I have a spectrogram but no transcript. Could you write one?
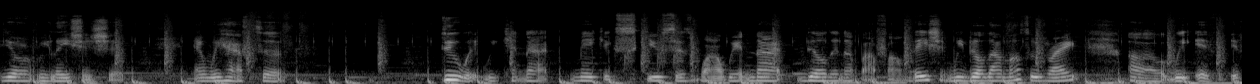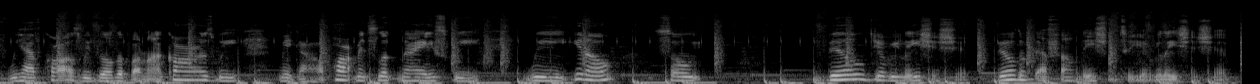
your relationship. And we have to do it. We cannot make excuses while we're not building up our foundation. We build our muscles, right? Uh, we if if we have cars, we build up on our cars. We make our apartments look nice. We we you know so build your relationship. Build up that foundation to your relationship.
